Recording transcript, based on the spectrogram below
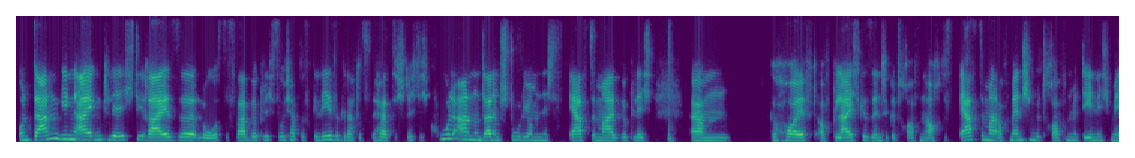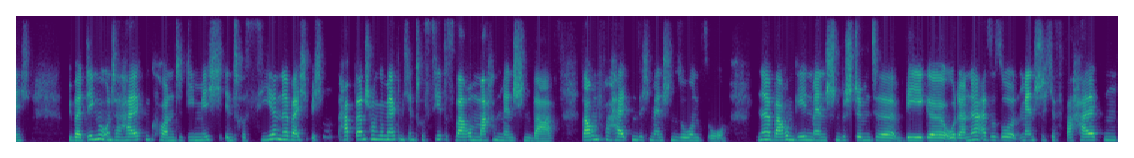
Und dann ging eigentlich die Reise los. Das war wirklich so, ich habe das gelesen, gedacht, das hört sich richtig cool an. Und dann im Studium nicht das erste Mal wirklich ähm, gehäuft auf Gleichgesinnte getroffen, auch das erste Mal auf Menschen getroffen, mit denen ich mich über Dinge unterhalten konnte, die mich interessieren, ne? weil ich, ich habe dann schon gemerkt, mich interessiert es, warum machen Menschen was? Warum verhalten sich Menschen so und so? Ne? Warum gehen Menschen bestimmte Wege oder ne? also so menschliches Verhalten?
